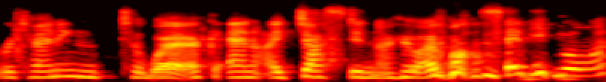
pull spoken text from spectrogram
returning to work and I just didn't know who I was anymore.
